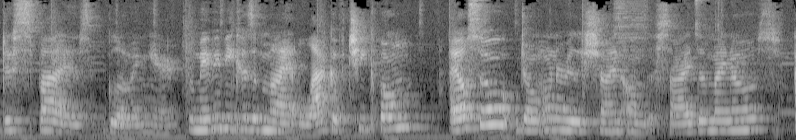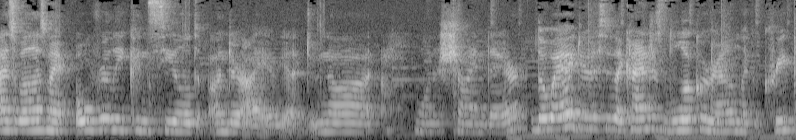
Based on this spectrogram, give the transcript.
despise glowing here. So maybe because of my lack of cheekbone, I also don't want to really shine on the sides of my nose, as well as my overly concealed under eye area. Do not want to shine there. The way I do this is I kind of just look around like a creep.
